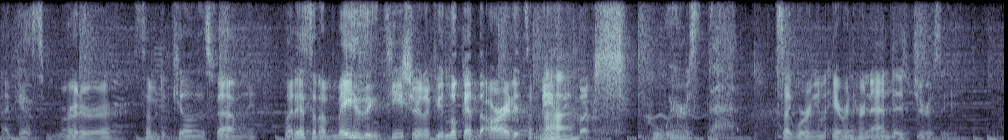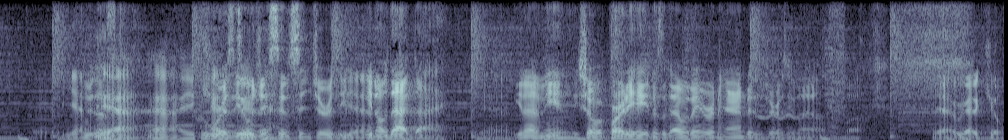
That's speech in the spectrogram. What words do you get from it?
I guess, murderer, somebody to kill his family. But it's an amazing T-shirt. If you look at the art, it's amazing. Ah. But who wears that? It's like wearing an Aaron Hernandez jersey. Yeah, Who Yeah. Yeah. You Who wears the OJ that. Simpson jersey? Yeah. You know that guy. Yeah, You know what I mean? You show up a party, hey, there's a guy with Aaron Hernandez jersey. I'm like, oh fuck, yeah. We gotta kill.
